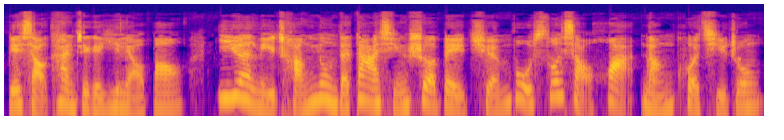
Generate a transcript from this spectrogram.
别小看这个医疗包，医院里常用的大型设备全部缩小化囊括其中。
